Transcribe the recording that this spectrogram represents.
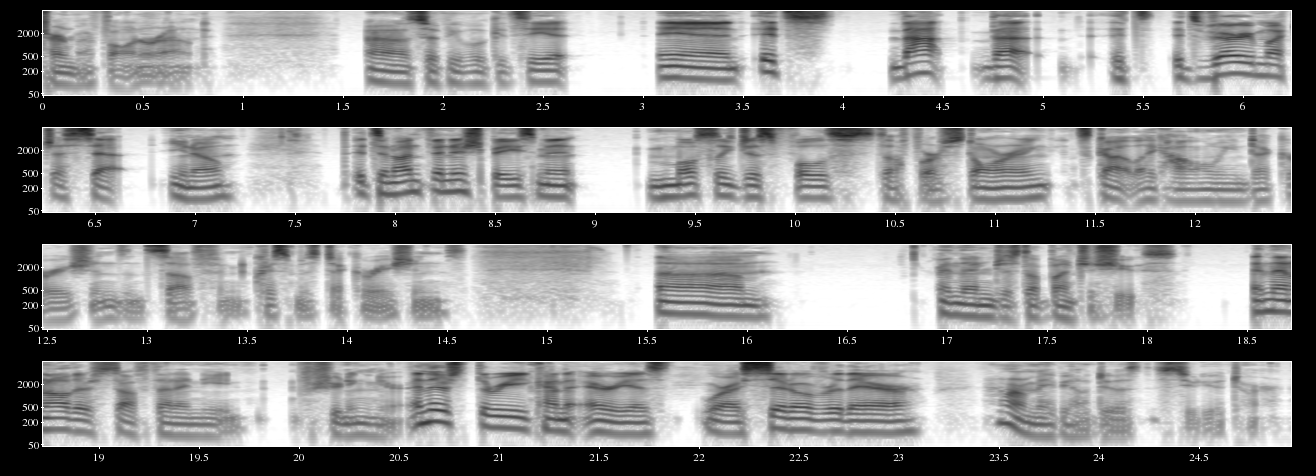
turned my phone around uh, so people could see it. And it's not that it's it's very much a set. You know, it's an unfinished basement, mostly just full of stuff for storing. It's got like Halloween decorations and stuff and Christmas decorations. Um, and then just a bunch of shoes. And then all their stuff that I need for shooting here. And there's three kind of areas where I sit over there. I don't know, maybe I'll do a studio tour.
